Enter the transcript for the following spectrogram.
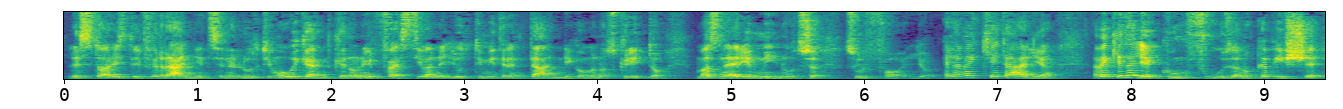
le stories dei Ferragnez nell'ultimo weekend che non il festival negli ultimi 30 anni, come hanno scritto Masneri e Minuz sul foglio. È la vecchia Italia, la vecchia Italia è confusa, non capisce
